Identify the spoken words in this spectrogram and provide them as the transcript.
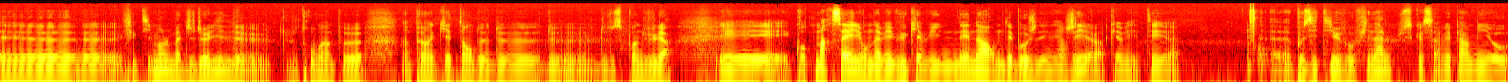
effectivement, le match de Lille, je le trouve un peu, un peu inquiétant de de, ce point de vue-là. Et contre Marseille, on avait vu qu'il y avait une énorme débauche d'énergie, alors qu'elle avait été euh, euh, positive au final, puisque ça avait permis au,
